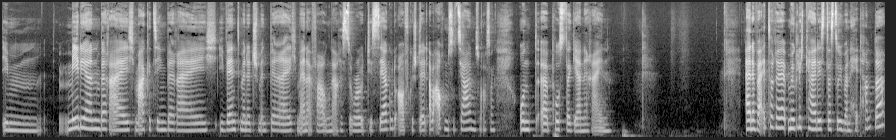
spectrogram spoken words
im Medienbereich, Marketingbereich, Eventmanagementbereich, meiner Erfahrung nach ist Sorority sehr gut aufgestellt, aber auch im Sozialen, muss man auch sagen, und äh, post da gerne rein. Eine weitere Möglichkeit ist, dass du über einen Headhunter,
